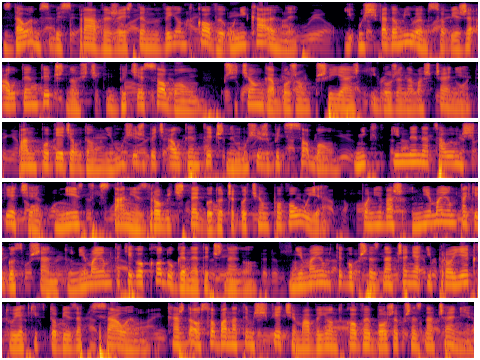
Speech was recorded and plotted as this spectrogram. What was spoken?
Zdałem sobie sprawę, że jestem wyjątkowy, unikalny i uświadomiłem sobie, że autentyczność, bycie sobą przyciąga Bożą przyjaźń i Boże namaszczenie. Pan powiedział do mnie, musisz być autentyczny, musisz być sobą. Nikt inny na całym świecie nie jest w stanie zrobić tego, do czego Cię powołuje, ponieważ nie mają takiego sprzętu, nie mają takiego kodu genetycznego, nie mają tego przeznaczenia i projektu, jaki w Tobie zapisałem. Każda osoba na tym świecie ma wyjątkowe Boże przeznaczenie,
